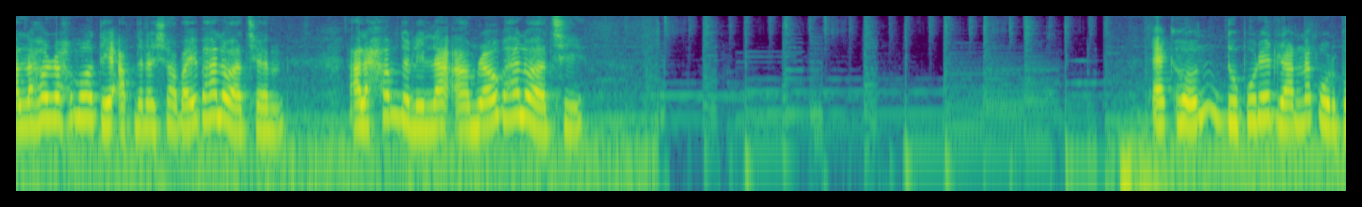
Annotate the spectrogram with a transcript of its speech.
আল্লাহর রহমতে আপনারা সবাই ভালো আছেন। আলহামদুলিল্লাহ, আমরাও ভালো আছি। এখন দুপুরের রান্না করব।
